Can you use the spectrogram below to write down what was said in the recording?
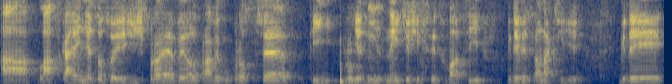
A láska je něco, co Ježíš projevil právě uprostřed té jedné z nejtěžších situací, kdy vysel na kříži. Kdy,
